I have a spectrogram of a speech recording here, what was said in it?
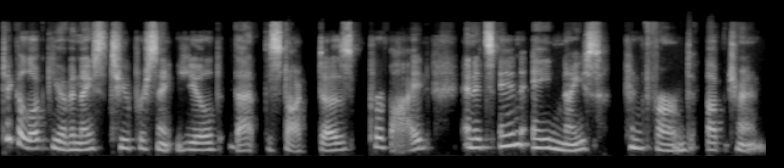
Take a look. You have a nice 2% yield that the stock does provide, and it's in a nice confirmed uptrend.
